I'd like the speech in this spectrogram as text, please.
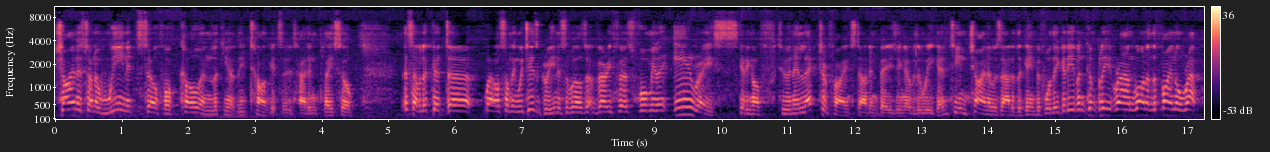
China's trying to wean itself off coal and looking at the targets that it's had in place. So let's have a look at, uh, well, something which is green. It's the world's very first Formula E race, getting off to an electrifying start in Beijing over the weekend. Team China was out of the game before they could even complete round one, and the final wrap,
